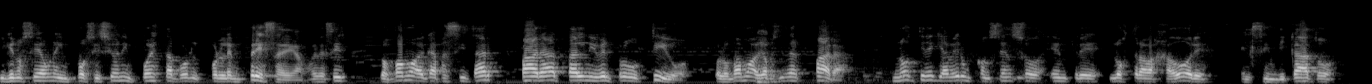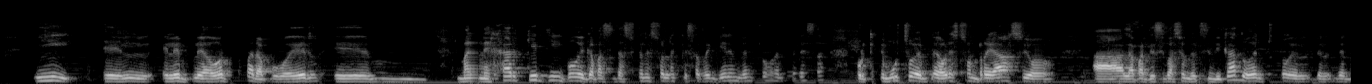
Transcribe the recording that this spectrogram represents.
y que no sea una imposición impuesta por, por la empresa, digamos. Es decir, los vamos a capacitar para tal nivel productivo o los vamos a capacitar para. No tiene que haber un consenso entre los trabajadores, el sindicato y el, el empleador para poder eh, manejar qué tipo de capacitaciones son las que se requieren dentro de una empresa, porque muchos empleadores son reacios a la participación del sindicato dentro de,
